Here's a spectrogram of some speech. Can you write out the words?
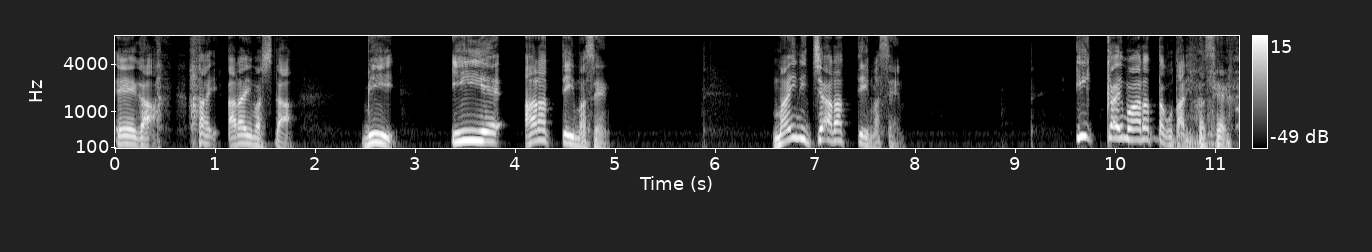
映画 はい洗いました。B いいえ洗っていません。毎日洗っていません。一回も洗ったことありません。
